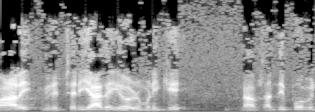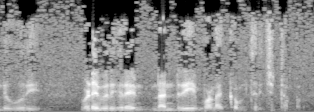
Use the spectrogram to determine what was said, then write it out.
மாலை மிகச் சரியாக ஏழு மணிக்கு நாம் சந்திப்போம் என்று கூறி விடைபெறுகிறேன். நன்றி வணக்கம் திருச்சிட்டம்பரம்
